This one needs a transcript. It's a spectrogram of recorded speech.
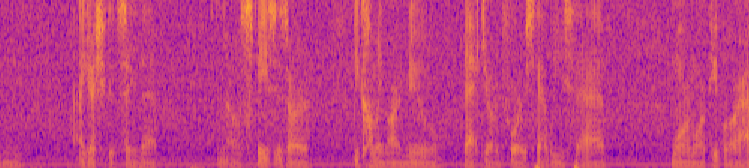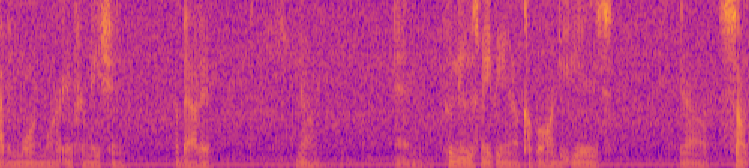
Mm, I guess you could say that, you know, spaces are becoming our new backyard forest that we used to have. More and more people are having more and more information about it, you know, and who knows, maybe in a couple hundred years, you know, some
